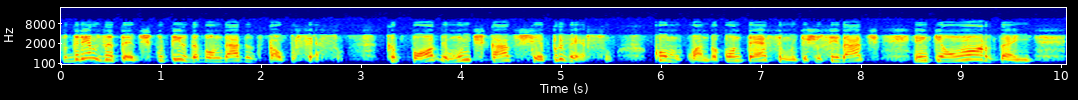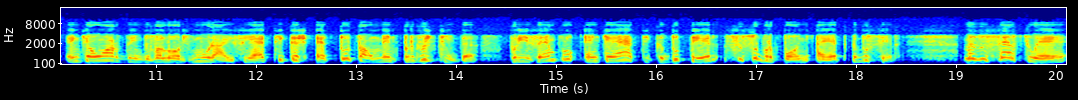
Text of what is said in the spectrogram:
Poderemos até discutir da bondade de tal processo, que pode, em muitos casos, ser perverso, como quando acontece em muitas sociedades em que a ordem, em que a ordem de valores morais e éticas é totalmente pervertida. Por exemplo, em que a ética do ter se sobrepõe à ética do ser. Mas o certo é,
